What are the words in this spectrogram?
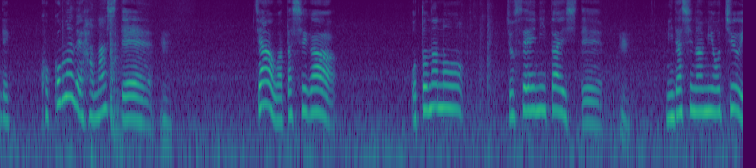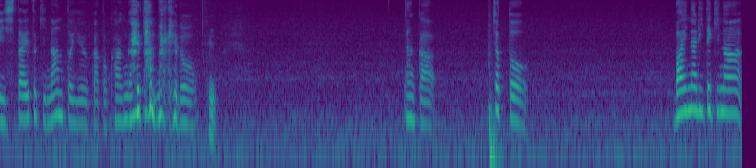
でここまで話して、うん。じゃあ私が大人の女性に対してうん。身だしなみを注意したい時何と言うかと考えたんだけどほう。なんかちょっとバイナリ的な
